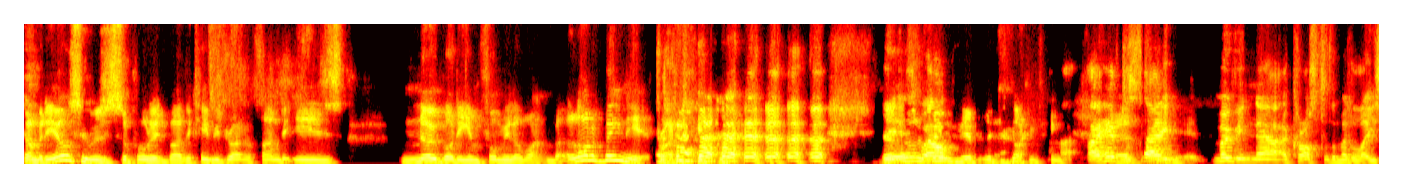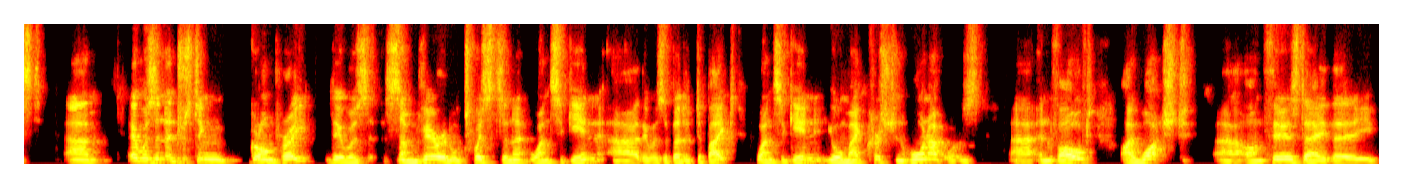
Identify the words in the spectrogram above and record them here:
somebody else who was supported by the Kiwi Driver Fund is nobody in Formula One, but a lot have been here. Yes, well, here. I have to Um, say, moving now across to the Middle East, um, it was an interesting Grand Prix. There was some variable twists in it once again. Uh, there was a bit of debate once again. Your mate Christian Horner was uh, involved. I watched uh, on Thursday the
